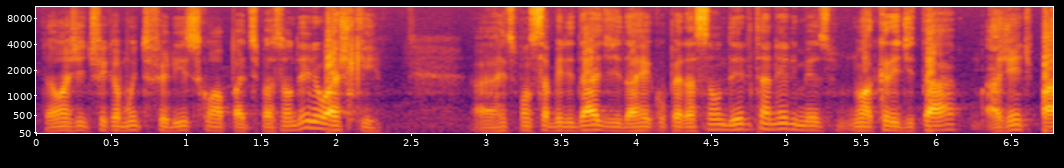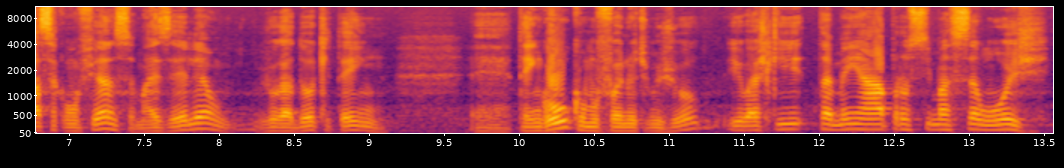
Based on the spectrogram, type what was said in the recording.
Então a gente fica muito feliz com a participação dele. Eu acho que a responsabilidade da recuperação dele está nele mesmo. Não acreditar, a gente passa confiança, mas ele é um jogador que tem é, tem gol, como foi no último jogo, e eu acho que também a aproximação hoje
